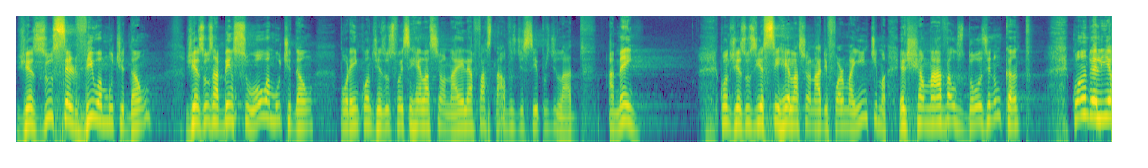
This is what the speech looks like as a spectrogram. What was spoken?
Jesus serviu a multidão, Jesus abençoou a multidão, porém, quando Jesus foi se relacionar, ele afastava os discípulos de lado. Amém? Quando Jesus ia se relacionar de forma íntima, ele chamava os doze num canto. Quando ele ia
